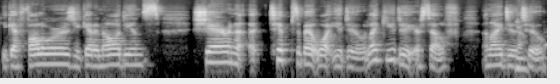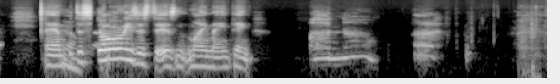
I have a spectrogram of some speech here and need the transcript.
you get followers, you get an audience, sharing uh, tips about what you do, like you do it yourself, and I do yeah. too. Um, yeah. But the stories is is my main thing. Oh no. Ah,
